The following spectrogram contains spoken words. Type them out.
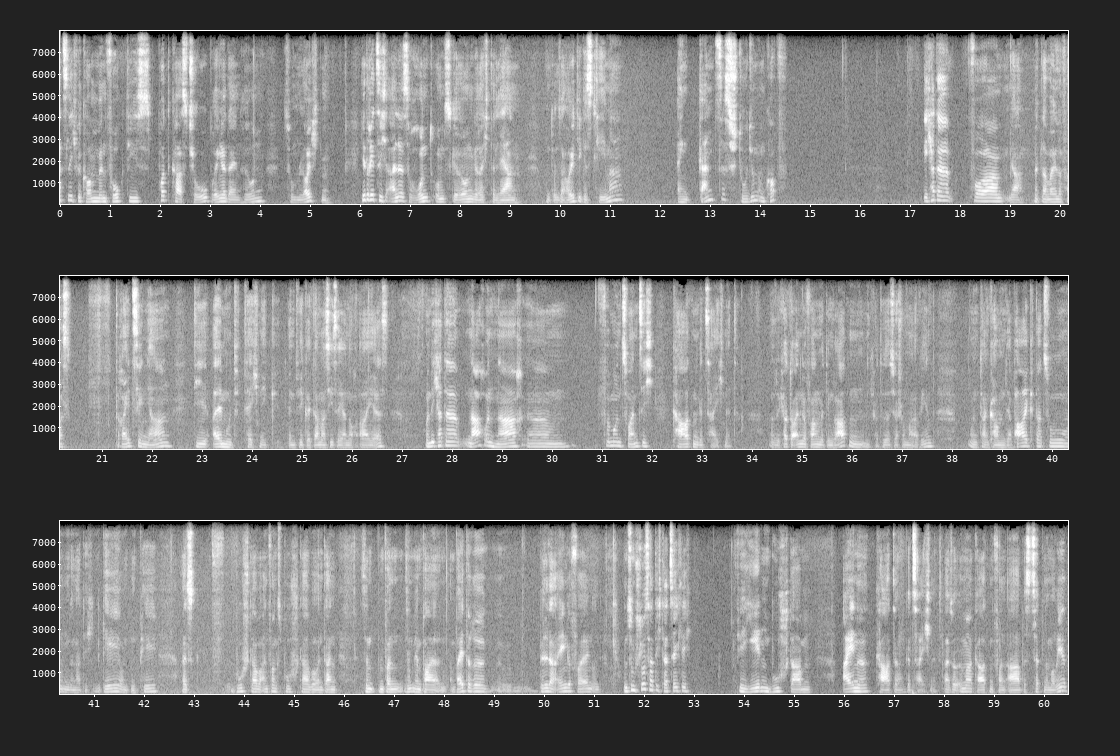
Herzlich willkommen in Vogtis Podcast Show Bringe dein Hirn zum Leuchten. Hier dreht sich alles rund ums gehirngerechte Lernen. Und unser heutiges Thema, ein ganzes Studium im Kopf. Ich hatte vor ja, mittlerweile fast 13 Jahren die Almut-Technik entwickelt. Damals hieß er ja noch AES. Und ich hatte nach und nach ähm, 25 Karten gezeichnet. Also ich hatte angefangen mit dem Garten, ich hatte das ja schon mal erwähnt. Und dann kam der Park dazu und dann hatte ich ein G und ein P als Buchstabe, Anfangsbuchstabe und dann sind, sind mir ein paar weitere äh, Bilder eingefallen und, und zum Schluss hatte ich tatsächlich für jeden Buchstaben eine Karte gezeichnet. Also immer Karten von A bis Z nummeriert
